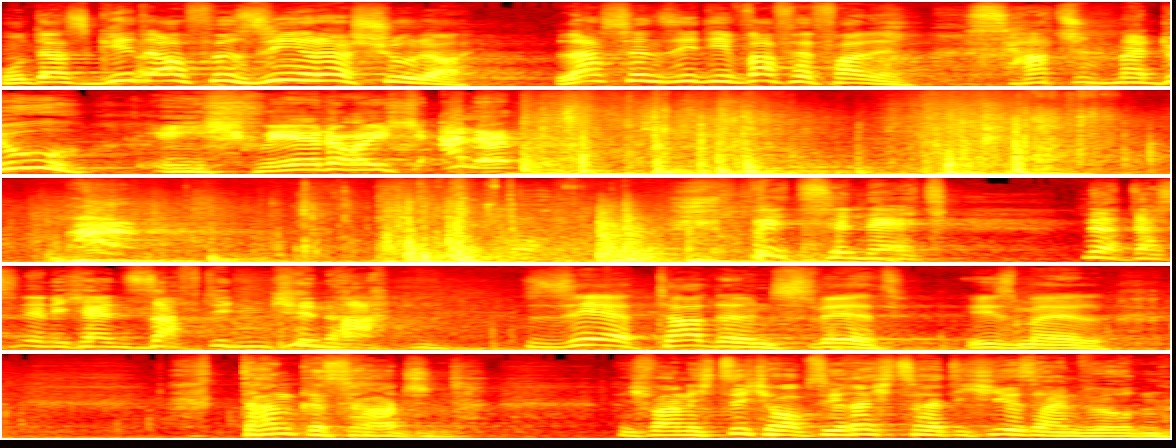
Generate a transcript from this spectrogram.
Und das gilt auch für Sie, Rashura. Lassen Sie die Waffe fallen. Sergeant Madu! Ich werde euch alle... Spitze, Ned! Na, das nenne ich einen saftigen Kinnhaken. Sehr tadelnswert, Ismael. Danke, Sergeant. Ich war nicht sicher, ob Sie rechtzeitig hier sein würden.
